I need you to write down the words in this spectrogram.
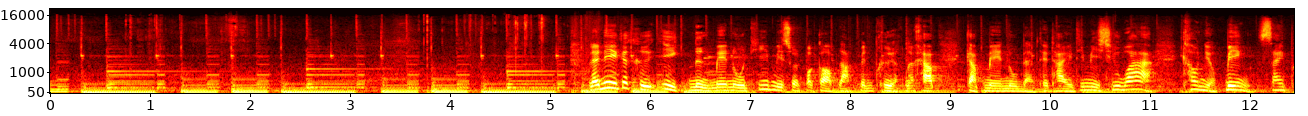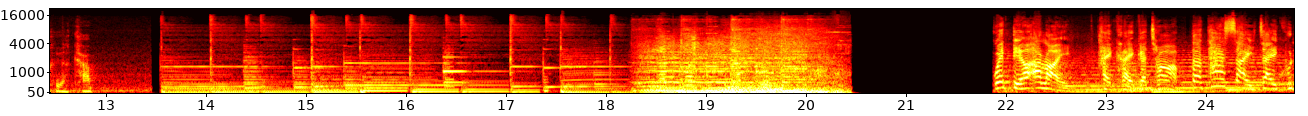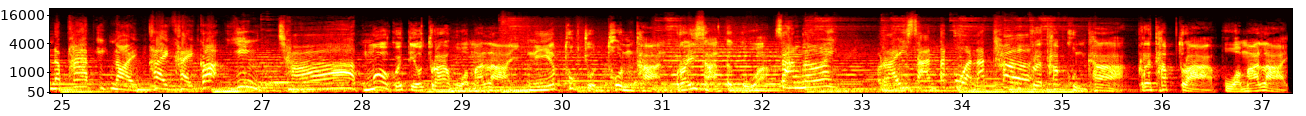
และนี่ก็คืออีกหนึ่งเมนูที่มีส่วนประกอบหลักเป็นเผือกนะครับ กับเมนูแบบไทยๆที่มีชื่อว่าข้าวเหนียวปิ้งไส้เผือกครับก๋วยเตี๋ยวอร่อย ใครๆก็ชอบ แต่ถ้าใส่ใจคุณภาพอีกหน่อย ใครๆก็ยิ่งชอบ หม้อก๋วยเตี๋ยวตราหัวม้าลาย เนี้ยบทุกจุดทนทานไร้สารตะกัว สั่งเลย ไร้สารตะกั่วนะเธอ ประทับคุณค่า ประทับตราหัวม้าลาย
